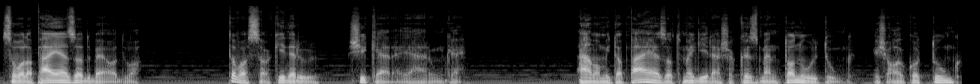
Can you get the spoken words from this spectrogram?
Szóval a pályázat beadva. Tavasszal kiderül, sikerre járunk-e. Ám amit a pályázat megírása közben tanultunk és alkottunk,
